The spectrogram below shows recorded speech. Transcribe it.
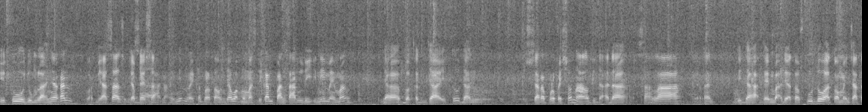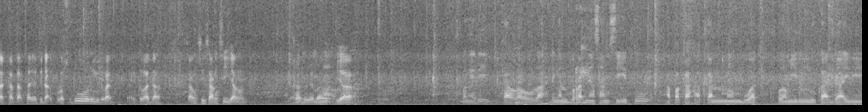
itu jumlahnya kan luar biasa setiap desa. Nah, ini mereka bertanggung jawab memastikan pantarli ini memang ya bekerja itu dan secara profesional tidak ada salah ya kan tidak tembak di atas kudo atau main catat-catat saya tidak prosedur gitu kan nah, itu ada sanksi-sanksi yang yang memang ya Bang Eri, kalaulah dengan beratnya sanksi itu, apakah akan membuat pemilu kada ini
